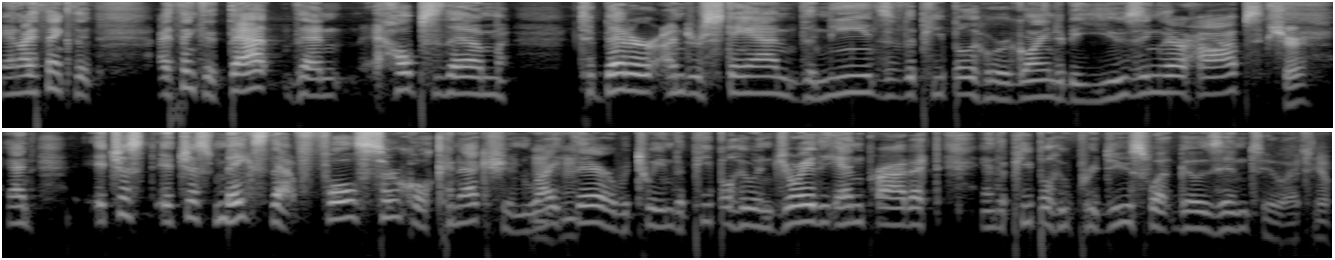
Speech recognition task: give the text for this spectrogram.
And I think that I think that that then helps them to better understand the needs of the people who are going to be using their hops. Sure. And it just it just makes that full circle connection right Mm-hmm. there between the people who enjoy the end product and the people who produce what goes into it. Yep.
